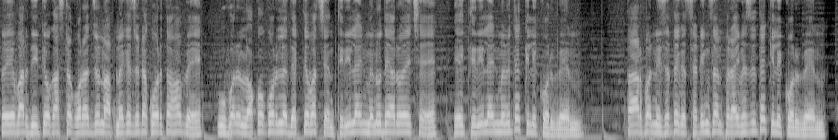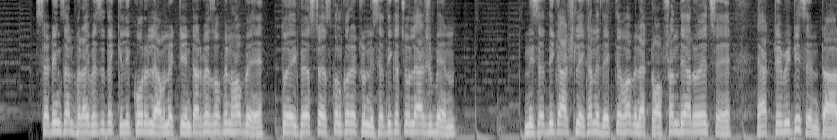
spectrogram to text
তো এবার দ্বিতীয় কাজটা করার জন্য আপনাকে যেটা করতে হবে, উপরে লক্ষ্য করলে দেখতে পাচ্ছেন থ্রি লাইন মেনু দেওয়া রয়েছে। এই থ্রি লাইন মেনুতে ক্লিক করবেন। তারপর নিচে থেকে সেটিংস অ্যান্ড প্রাইভেসিতে ক্লিক করবেন। সেটিংস অ্যান্ড প্রাইভেসিতে ক্লিক করলে এমন একটি ইন্টারফেস ওপেন হবে। তো এই পেজটা স্ক্রল করে একটু নিচের দিকে চলে আসবেন। নিচের দিকে আসলে এখানে দেখতে পাবেন একটা অপশান দেওয়া রয়েছে অ্যাক্টিভিটি সেন্টার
